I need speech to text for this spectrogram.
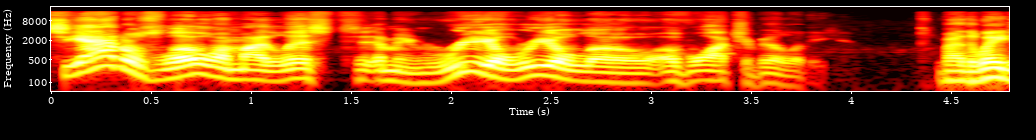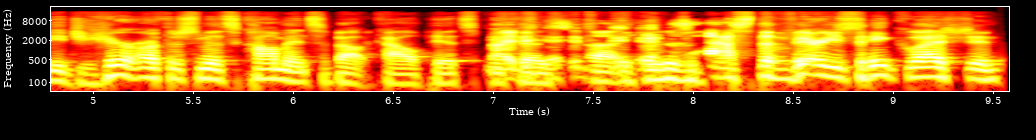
Seattle's low on my list. I mean, real, real low of watchability. By the way, did you hear Arthur Smith's comments about Kyle Pitts? Because uh, he was asked the very same question,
